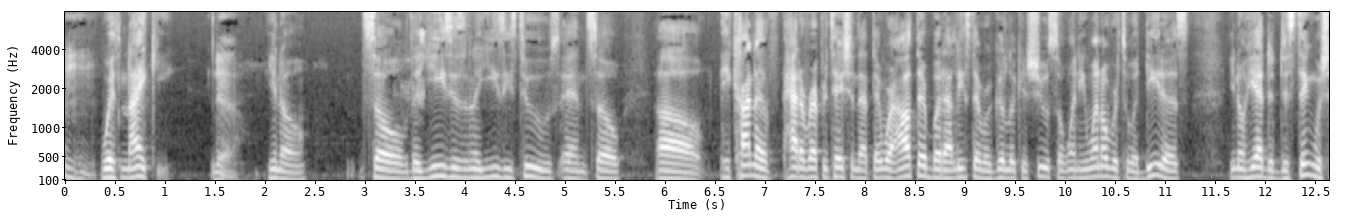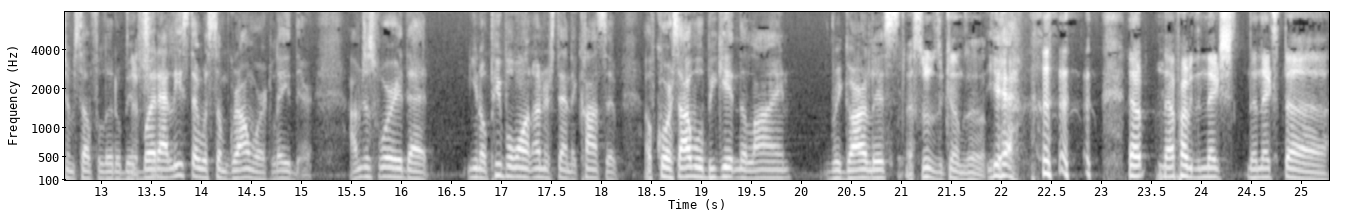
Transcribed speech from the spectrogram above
Mm-hmm. with Nike. yeah, you know, so the Yeezys and the Yeezys twos, and so uh, he kind of had a reputation that they were out there, but at least they were good looking shoes. So when he went over to Adidas, you know, he had to distinguish himself a little bit, That's but true. at least there was some groundwork laid there. I'm just worried that you know people won't understand the concept. Of course, I will be getting the line regardless. as soon as it comes out, Yeah, that that probably the next the next uh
